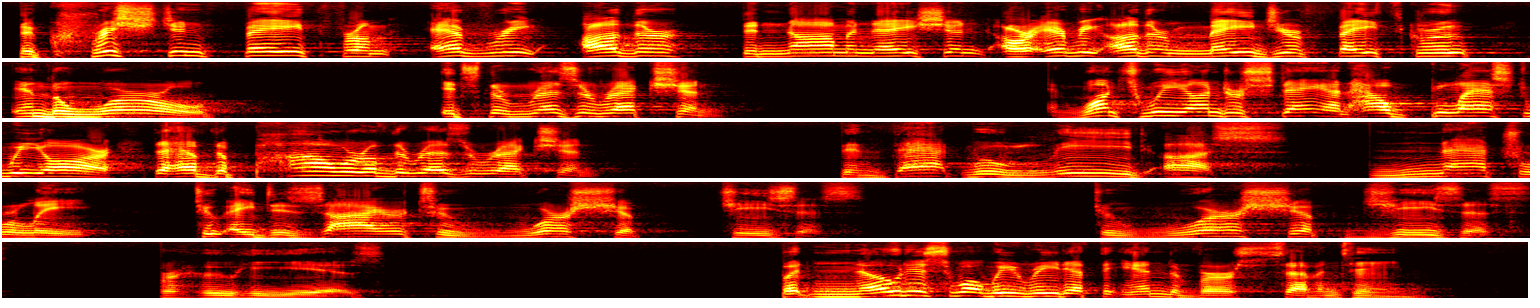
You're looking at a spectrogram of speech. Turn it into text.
the Christian faith from every other denomination or every other major faith group in the world. It's the resurrection. And once we understand how blessed we are to have the power of the resurrection, then that will lead us naturally to a desire to worship Jesus, to worship Jesus for who he is. But notice what we read at the end of verse 17.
